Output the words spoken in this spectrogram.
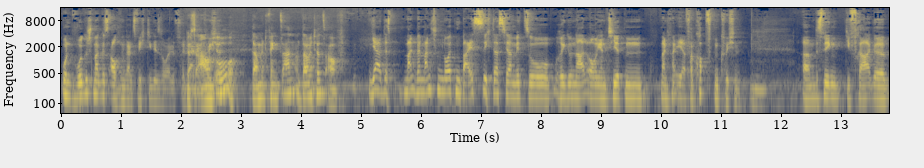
Und Wohlgeschmack ist auch eine ganz wichtige Säule für das deine Küche. Oh, damit fängt es an und damit hört es auf. Ja, das, man, bei manchen Leuten beißt sich das ja mit so regional orientierten, manchmal eher verkopften Küchen. Mhm. Ähm, deswegen die Frage,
